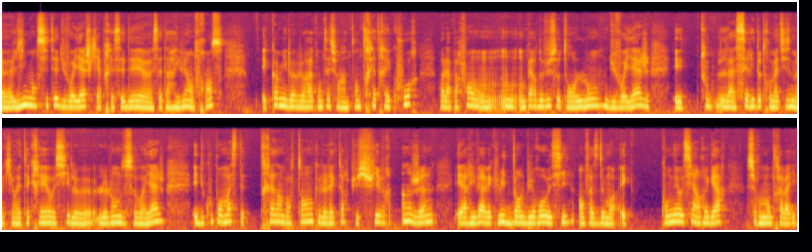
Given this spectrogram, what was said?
euh, l'immensité du voyage qui a précédé euh, cette arrivée en France et comme ils doivent le raconter sur un temps très très court, voilà, parfois on, perd de vue ce temps long du voyage et toute la série de traumatismes qui ont été créés aussi le, long de ce voyage. Et du coup, pour moi, c'était très important que le lecteur puisse suivre un jeune et arriver avec lui dans le bureau aussi, en face de moi. Qu'on ait aussi un regard sur mon travail,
